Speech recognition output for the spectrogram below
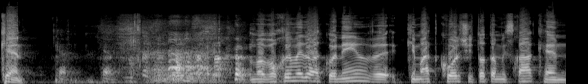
כן. כן, כן. מבוכים ודרקונים וכמעט כל שיטות המשחק הן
